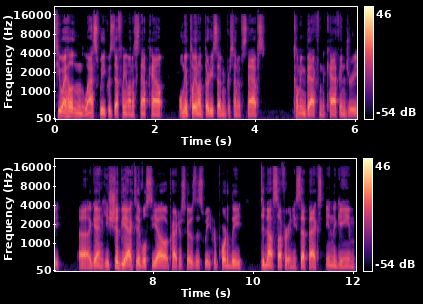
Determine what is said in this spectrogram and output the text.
T.Y. Hilton last week was definitely on a snap count. Only played on 37% of snaps. Coming back from the calf injury. Uh, again, he should be active. We'll see how practice goes this week. Reportedly, did not suffer any setbacks in the game.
